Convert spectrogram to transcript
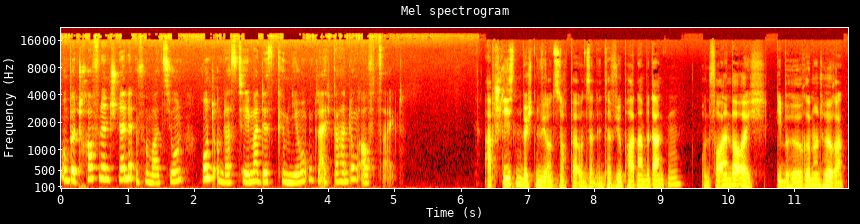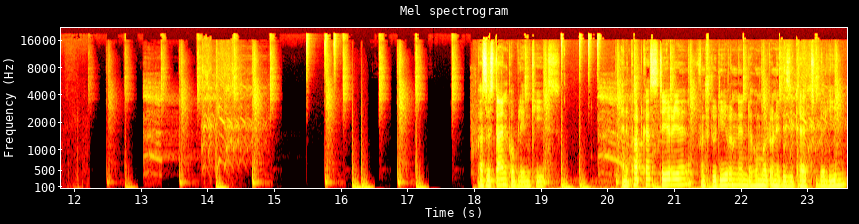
und Betroffenen schnelle Informationen rund um das Thema Diskriminierung und Gleichbehandlung aufzeigt. Abschließend möchten wir uns noch bei unseren Interviewpartnern bedanken und vor allem bei euch, liebe Hörerinnen und Hörer. Was ist dein Problem, Kiez? Eine Podcast-Serie von Studierenden der Humboldt-Universität zu Berlin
